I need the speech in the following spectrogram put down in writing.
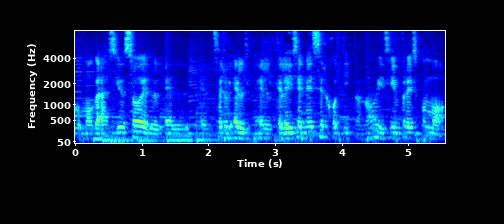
como gracioso el, el, el ser, el, que le dicen es ser jotito, ¿no? Y siempre es como,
